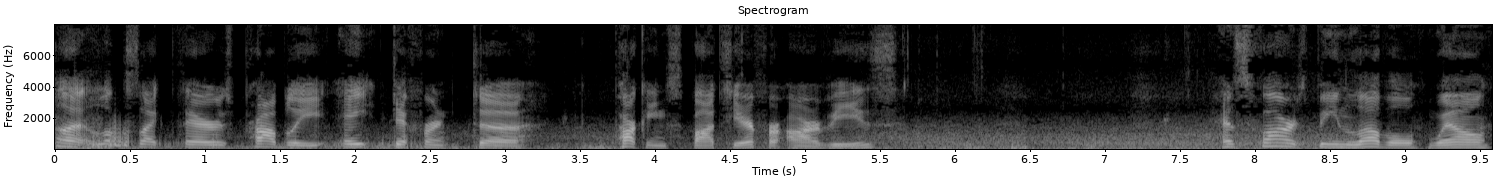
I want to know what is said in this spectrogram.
Well, it looks like there's probably eight different uh, parking spots here for RVs. As far as being level, well,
